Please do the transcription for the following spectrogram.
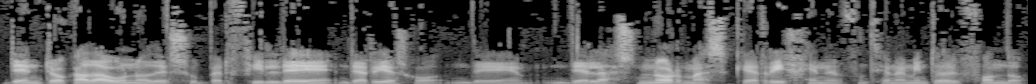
dentro cada uno de su perfil de, riesgo de, de las normas que rigen el funcionamiento del fondo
